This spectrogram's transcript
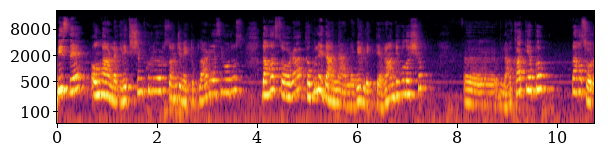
Biz de onlarla iletişim kuruyoruz. Önce mektuplar yazıyoruz. Daha sonra kabul edenlerle birlikte randevulaşıp e, mülakat yapıp daha sonra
